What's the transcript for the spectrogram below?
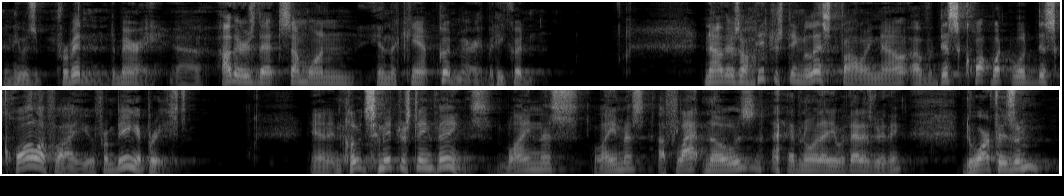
And he was forbidden to marry. Uh, others that someone in the camp could marry, but he couldn't. Now, there's an interesting list following now of disqual- what will disqualify you from being a priest. And it includes some interesting things blindness, lameness, a flat nose. I have no idea what that is with anything. Dwarfism,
